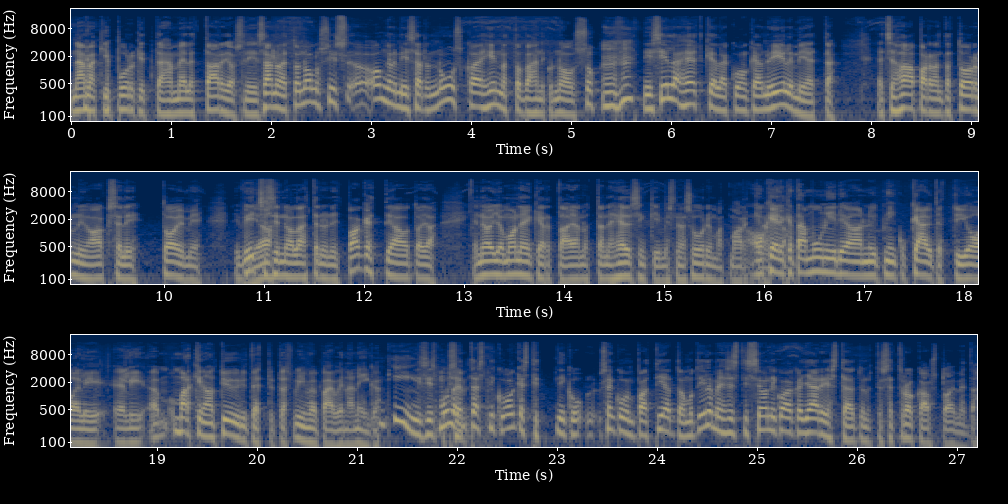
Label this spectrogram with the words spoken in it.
nämäkin purkit tähän meille tarjosi, niin sanoi, että on ollut siis ongelmia saada nuuskaa ja hinnat on vähän niin kuin noussut. Mm-hmm. Niin sillä hetkellä, kun on käynyt ilmi, että, että se Haaparanta-Tornio-akseli toimii, niin vitsi Joo. sinne on lähtenyt niitä pakettiautoja ja ne on jo monen kertaa ajanut tänne Helsinkiin, missä nämä suurimmat markkinat Okei, eli tämä mun idea on nyt niinku käytetty jo, eli, eli äh, markkina on tyydytetty tässä viime päivinä, niinkö? Niin, siis mulla Se- ei tästä niinku oikeasti niinku sen kummempaa tietoa, mutta ilmeisesti se on niinku aika järjestäytynyt se trokaustoiminta.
